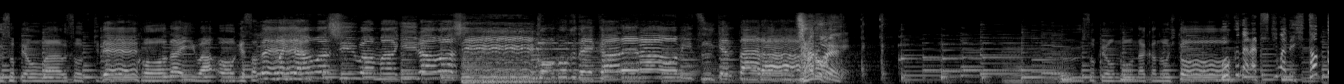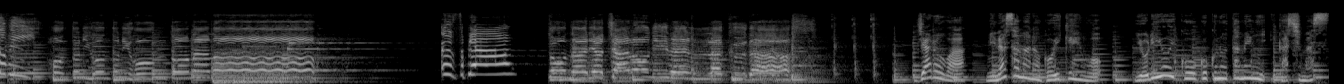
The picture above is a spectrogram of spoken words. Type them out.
嘘ぴょんは嘘つきで広大は大げさでやわしは紛らわしい。広告で彼らを見つけたらジャロへ。嘘ぴょんの中の人。僕なら月までひとっ飛び。本当に本当に本当なの。嘘ぴとなりゃチャロに連絡だ。ジャロは皆様のご意見をより良い広告のために生かします。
